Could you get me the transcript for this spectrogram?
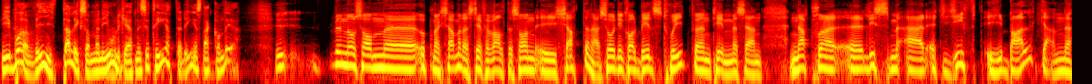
Ni är båda vita liksom, men ni är olika etniciteter. Det är ingen snack om det. Men Någon som eh, uppmärksammade Stefan Waltersson i chatten här. Såg ni Carl Bildts tweet för en timme sedan? Nationalism är ett gift i Balkan.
